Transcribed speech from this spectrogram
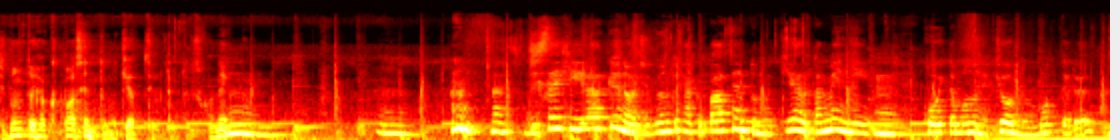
自分と100%向き合ってるってことですかね。うんうんまあ、実際ヒーラーっていうのは自分と100%向き合うためにこういったものに興味を持ってる、う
